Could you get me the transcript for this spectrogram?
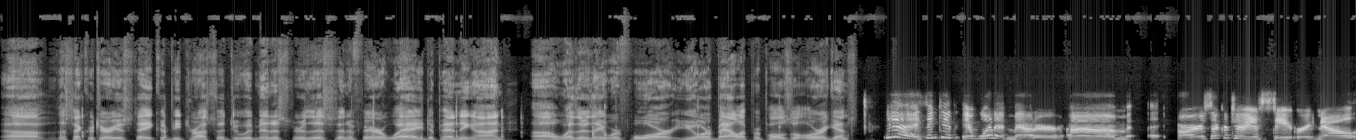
uh, the Secretary of State could be trusted to administer this in a fair way, depending on uh, whether they were for your ballot proposal or against? Yeah, I think it, it wouldn't matter. Um, our Secretary of State right now,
